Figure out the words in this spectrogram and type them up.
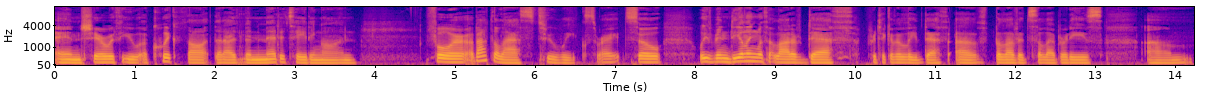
and share with you a quick thought that I've been meditating on for about the last two weeks, right? So, we've been dealing with a lot of death, particularly death of beloved celebrities, um,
